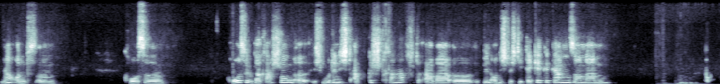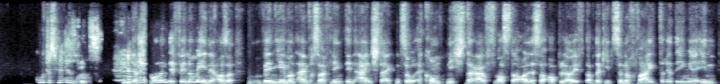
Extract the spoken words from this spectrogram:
ne? und ähm, große, große Überraschung. Äh, ich wurde nicht abgestraft, aber äh, bin auch nicht durch die Decke gegangen, sondern gutes Mittelmaß sind ja spannende Phänomene. Also, wenn jemand einfach so auf LinkedIn einsteigt und so, er kommt nicht darauf, was da alles so abläuft, aber da gibt es ja noch weitere Dinge in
